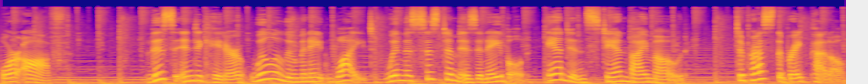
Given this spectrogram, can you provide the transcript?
or off. This indicator will illuminate white when the system is enabled and in standby mode. Depress the brake pedal,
